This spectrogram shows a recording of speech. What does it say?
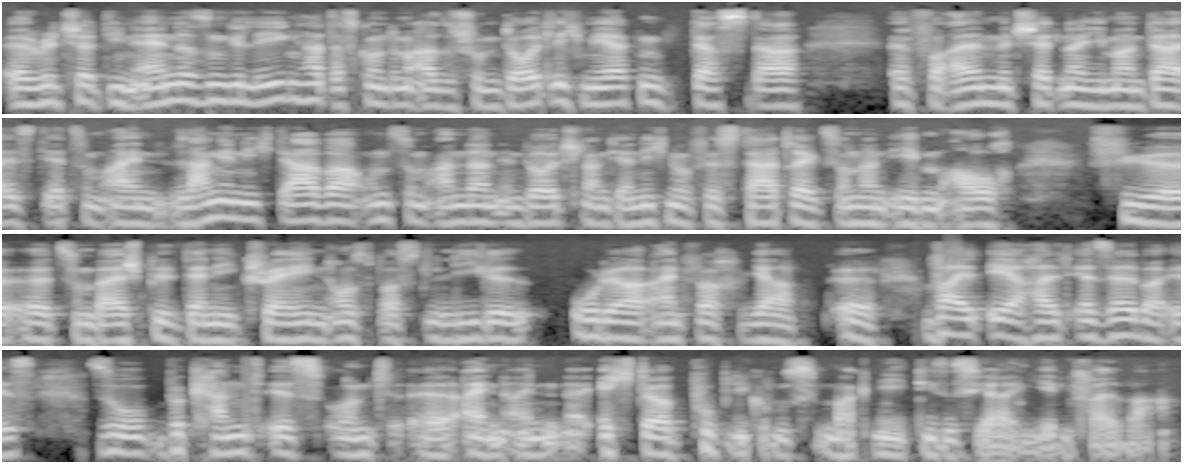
äh, Richard Dean Anderson gelegen hat. Das konnte man also schon deutlich merken, dass da äh, vor allem mit Shatner jemand da ist, der zum einen lange nicht da war und zum anderen in Deutschland ja nicht nur für Star Trek, sondern eben auch für äh, zum Beispiel Danny Crane aus Boston Legal oder einfach, ja, äh, weil er halt er selber ist, so bekannt ist und äh, ein, ein echter Publikumsmagnet dieses Jahr in jedem Fall war.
